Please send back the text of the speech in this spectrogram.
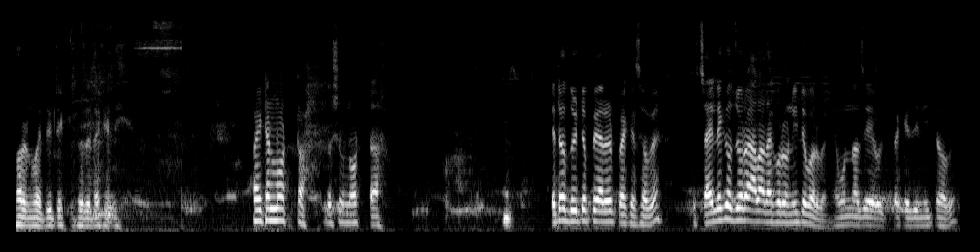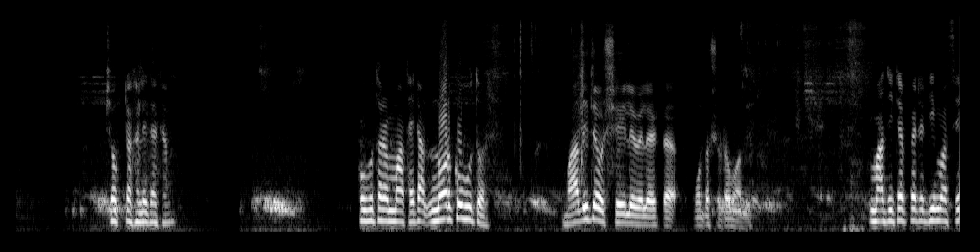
ধরেন ভাই দুইটা একটু ধরে দেখাই দিই। ভাই এটা নটটা। দর্শক নটটা। এটা দুইটা পেয়ারের প্যাকেজ হবে। তো চাইলে কেউ জোড়া আলাদা করেও নিতে পারবেন এমন না যে ওই প্যাকেজে নিতে হবে। চোখটা খালি দেখান। কবুতরের মাথা এটা নর কবুতর। মাদিটাও সেই লেভেলে একটা মোটা সোটা মাদি। মাদিটা পেটে ডিম আছে।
